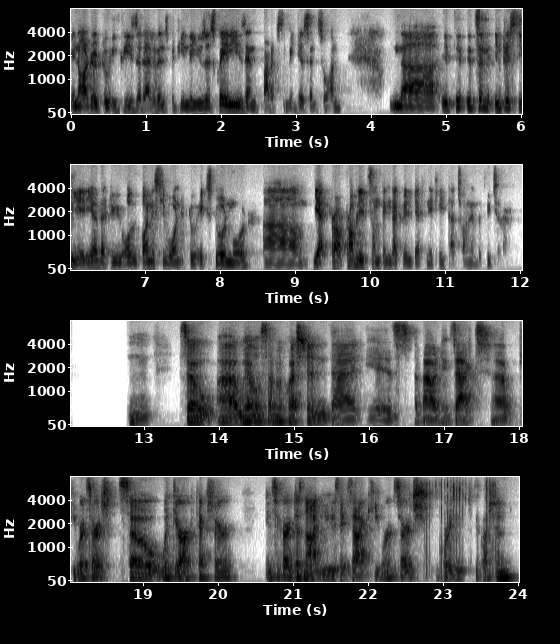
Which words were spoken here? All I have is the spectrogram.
in order to increase the relevance between the user's queries and products images and so on. Uh, it, it's an interesting area that we all honestly wanted to explore more. Um, yeah, pro- probably it's something that we'll definitely touch on in the future. Mm-hmm. So uh, we also have a question that is about exact uh, keyword search. So with your architecture, Instacart does not use exact keyword search, according to the question.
